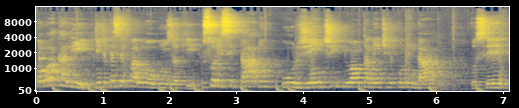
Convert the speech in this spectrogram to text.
coloca ali. A gente até separou alguns aqui: o solicitado, o urgente e o altamente recomendado você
